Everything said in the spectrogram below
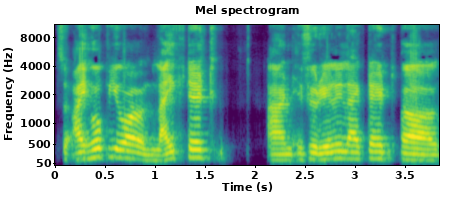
So I hope you all liked it. And if you really liked it uh,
